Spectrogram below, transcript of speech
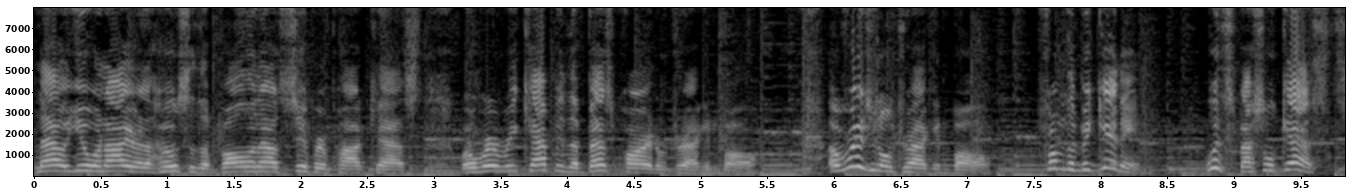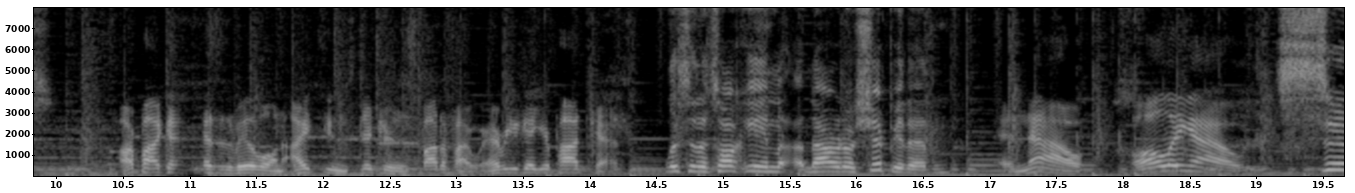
Now you and I are the hosts of the Ballin' Out Super podcast, where we're recapping the best part of Dragon Ball. Original Dragon Ball. From the beginning. With special guests. Our podcast is available on iTunes, Stitcher, Spotify, wherever you get your podcasts. Listen to Talking Naruto Shippuden. And now, calling out. Super!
